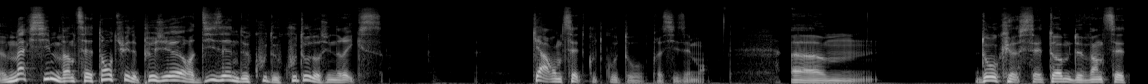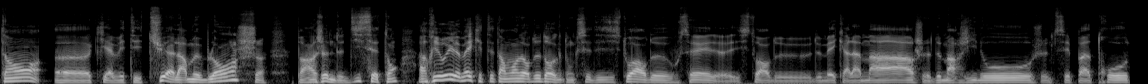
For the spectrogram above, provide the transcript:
Maxime, 27 ans, tué de plusieurs dizaines de coups de couteau dans une rixe. 47 coups de couteau, précisément. Euh, donc cet homme de 27 ans euh, qui avait été tué à l'arme blanche par un jeune de 17 ans. A priori le mec était un vendeur de drogue, donc c'est des histoires de, vous savez, des histoires de, mecs à la marge, de marginaux, je ne sais pas trop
